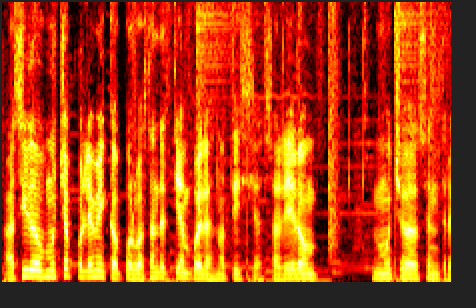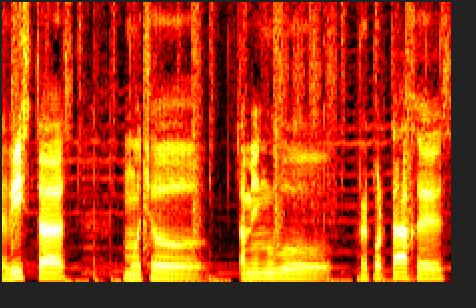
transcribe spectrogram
ha sido mucha polémica por bastante tiempo en las noticias. Salieron muchas entrevistas, mucho, también hubo reportajes,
